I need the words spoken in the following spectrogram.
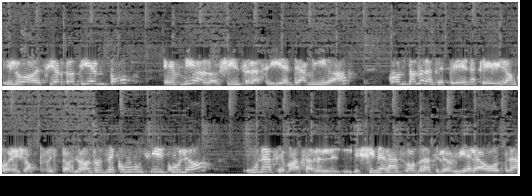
Y luego de cierto tiempo, envían los jeans a la siguiente amiga, contando las experiencias que vivieron con ellos puestos, ¿no? Entonces es como un círculo una se pasa el jean a las otras, se lo envía a la otra,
